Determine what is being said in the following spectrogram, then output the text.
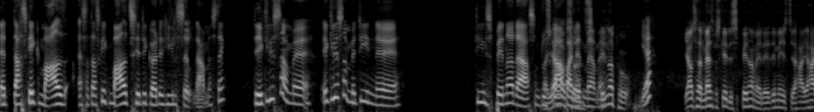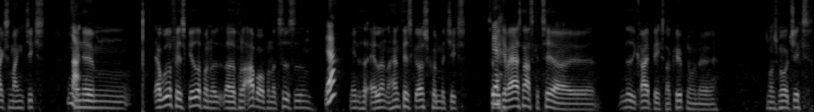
at der skal ikke meget, altså der skal ikke meget til, det gør det hele selv nærmest, ikke? Det er ikke ligesom, øh, ikke ligesom med din, øh, din spinner der, som du Og skal jeg har arbejde lidt mere med. spinner på. Ja. Jeg har jo taget en masse forskellige spinner med i dag. Det meste, jeg har. Jeg har ikke så mange jigs. Nej. Men øhm, jeg var ude og fiske geder for noget, eller for noget arbor for noget tid siden. Ja. Men det hedder Allan, og han fisker også kun med jigs. Så Ja. det kan være, at jeg snart skal til at øh, ned i Grejbæksen og købe nogle, øh, nogle små jigs.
